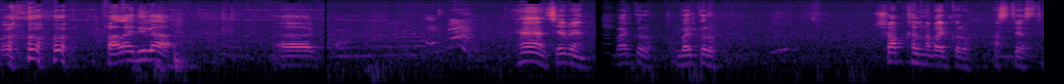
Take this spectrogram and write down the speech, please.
ফালাই দিলা। আহ, হ্যাঁ সেভেন। বাইর করো বাইর করো। সব খেলনা বাইর করো আস্তে আস্তে।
